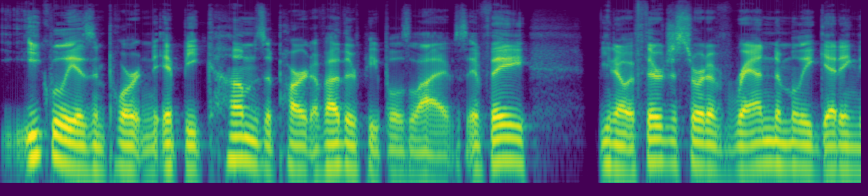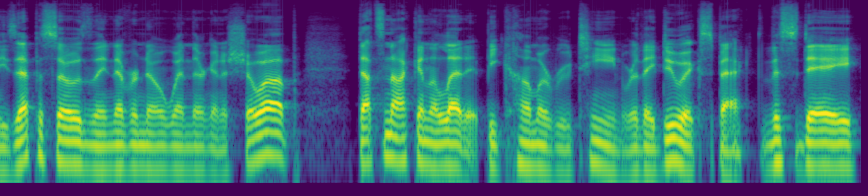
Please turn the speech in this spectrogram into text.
equally as important, it becomes a part of other people's lives. If they, you know, if they're just sort of randomly getting these episodes and they never know when they're going to show up, that's not going to let it become a routine where they do expect this day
